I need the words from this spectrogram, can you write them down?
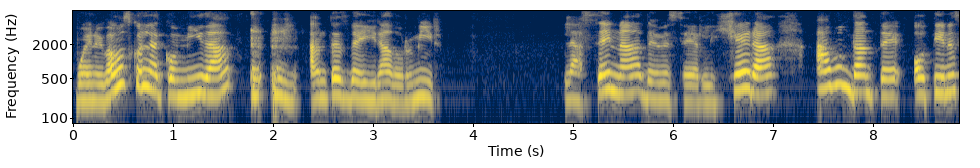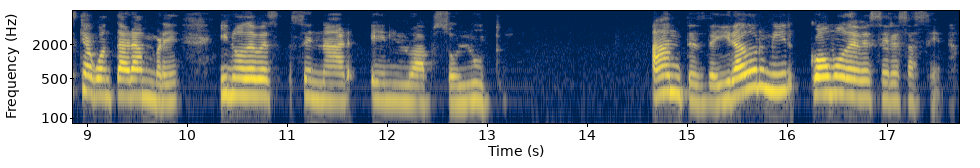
Bueno, y vamos con la comida antes de ir a dormir. La cena debe ser ligera, abundante o tienes que aguantar hambre y no debes cenar en lo absoluto. Antes de ir a dormir, ¿cómo debe ser esa cena?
